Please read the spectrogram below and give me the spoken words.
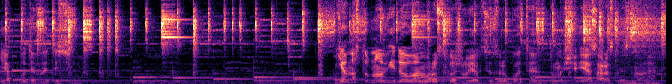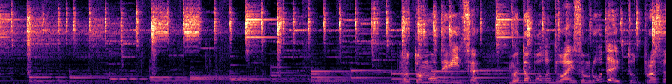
Як подивитися? Я в наступному відео вам розкажу, як це зробити, тому що я зараз не знаю. Ну тому дивіться, ми добули два ізумруда, і тут просто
